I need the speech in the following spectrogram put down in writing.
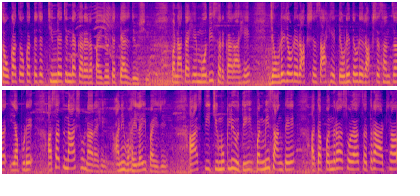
चौका चौकात त्याच्या चिंध्या चिंध्या करायला पाहिजे होत्या त्याच दिवशी. पण आता हे मोदी सरकार आहे जेवढे जेवढे राक्षस आहे तेवढे तेवढे राक्षसांचा यापुढे असाच नाश होणार आहे आणि व्हायलाही पाहिजे. आज ती चिमुकली होती पण मी सांगते आता पंधरा सोळा सतरा अठरा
